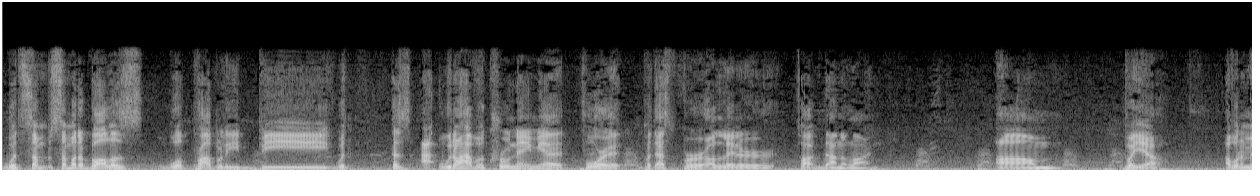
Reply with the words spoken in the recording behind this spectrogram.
with some some of the ballers will probably be with because we don't have a crew name yet for it, but that's for a later talk down the line. Um, but yeah, I want to make.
